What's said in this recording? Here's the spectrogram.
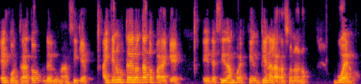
el contrato de Luma. Así que ahí tienen ustedes los datos para que eh, decidan pues quién tiene la razón o no. Bueno,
